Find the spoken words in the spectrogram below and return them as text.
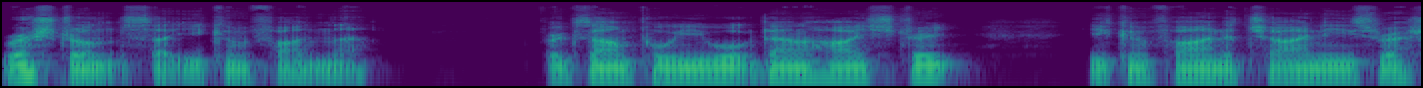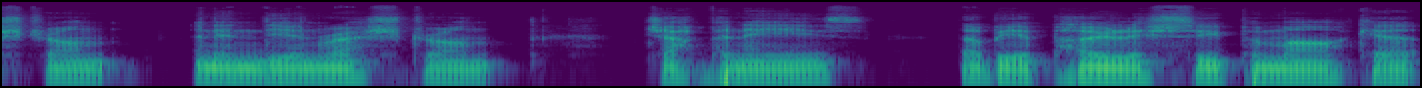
restaurants that you can find there. For example, you walk down a high street, you can find a Chinese restaurant, an Indian restaurant, Japanese, there'll be a Polish supermarket,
